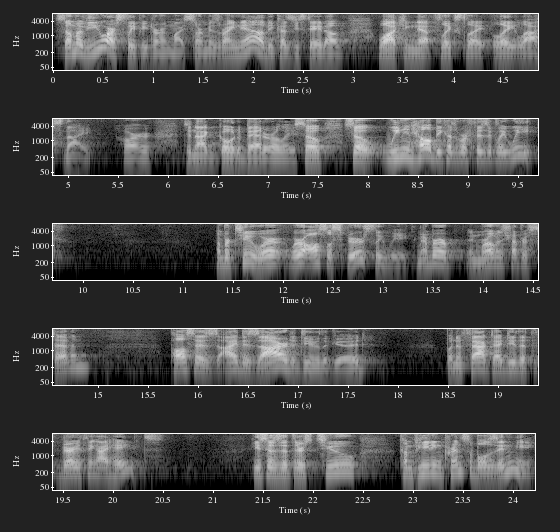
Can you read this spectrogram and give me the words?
Some of you are sleepy during my sermons right now because you stayed up watching Netflix late, late last night or did not go to bed early. So, so we need help because we're physically weak. Number two, we're, we're also spiritually weak. Remember in Romans chapter 7? Paul says, I desire to do the good, but in fact, I do the very thing I hate. He says that there's two competing principles in me.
